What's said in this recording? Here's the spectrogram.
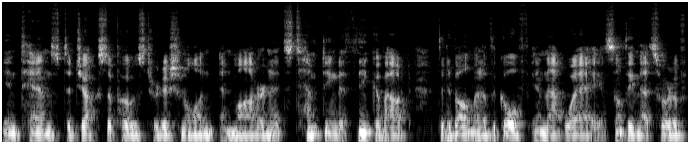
intends to juxtapose traditional and, and modern. It's tempting to think about the development of the Gulf in that way. It's something that sort of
